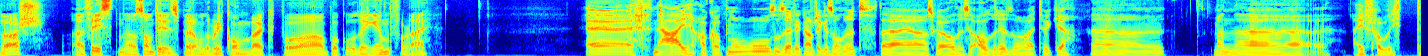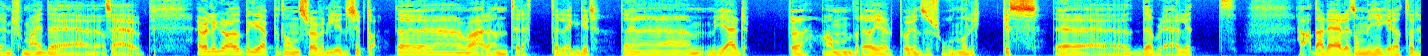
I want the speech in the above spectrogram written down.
Lars? Det er fristende å samtidig spørre om det blir comeback på, på kodingen for deg? Eh, nei, akkurat nå så ser det kanskje ikke sånn ut. Det skal jeg aldri si aldri, så veit du ikke. Eh, men eh, ei favorittdel for meg, det altså jeg, jeg, er veldig glad i begrepet sånn servant leadership, da. Det være en tilrettelegger. Det hjelpe andre, hjelpe organisasjonen å lykkes det, det blir jeg litt ja, det er det jeg liksom higer etter.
